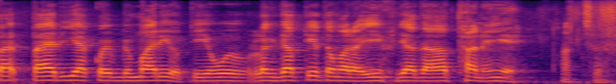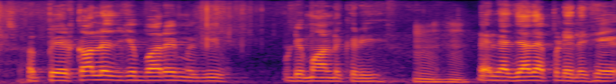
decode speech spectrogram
पैर या कोई बीमारी होती है वो लग जाती है तो हमारा ईख ज़्यादा अच्छा नहीं है। अच्छा अच्छा। अब फिर कॉलेज के बारे में भी डिमांड करी। हम्म हम्म। ज़्यादा पढ़े लिखे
